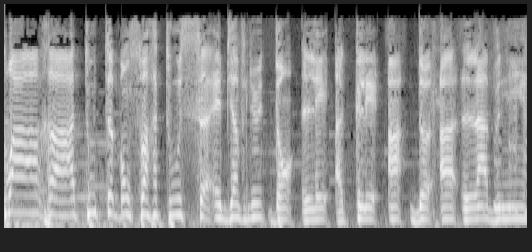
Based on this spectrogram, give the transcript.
Bonsoir à toutes, bonsoir à tous et bienvenue dans les clés A de à l'avenir.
